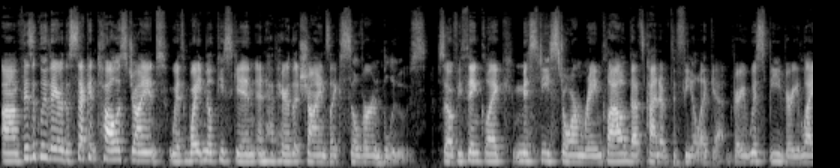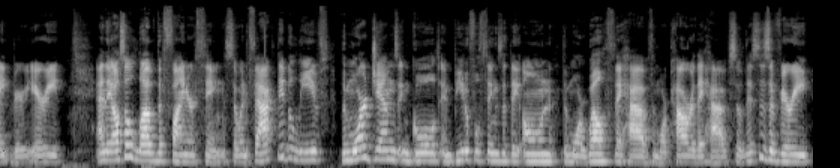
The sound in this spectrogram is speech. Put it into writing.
Um, physically, they are the second tallest giant with white milky skin and have hair that shines like silver and blues. So if you think like misty storm rain cloud, that's kind of the feel I get. Very wispy, very light, very airy. And they also love the finer things. So in fact, they believe the more gems and gold and beautiful things that they own, the more wealth they have, the more power they have. So this is a very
